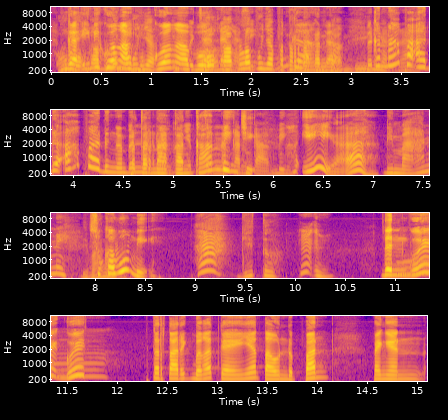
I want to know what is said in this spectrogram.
Oh, Enggak, ini gue nggak punya- gue nggak bercanda Bokap lo punya peternakan enggak. kambing. Kenapa Beneran. ada apa dengan Beneran peternakan kambing, peternakan Ci? kambing. Iya, Di mana? Di mana? Sukabumi. Gitu. Mm-mm. Dan gue gue tertarik banget kayaknya tahun depan pengen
